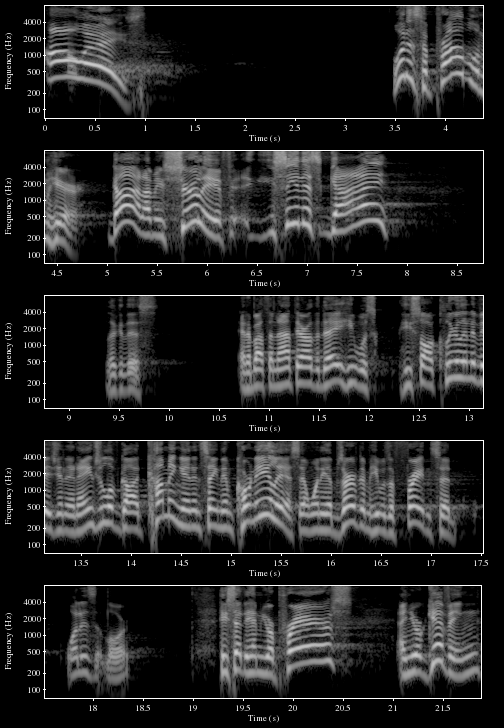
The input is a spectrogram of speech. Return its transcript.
Always. What is the problem here? God, I mean, surely if you see this guy, look at this. And about the ninth hour of the day, he, was, he saw clearly in a vision an angel of God coming in and saying to him, Cornelius. And when he observed him, he was afraid and said, What is it, Lord? He said to him, Your prayers and your giving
